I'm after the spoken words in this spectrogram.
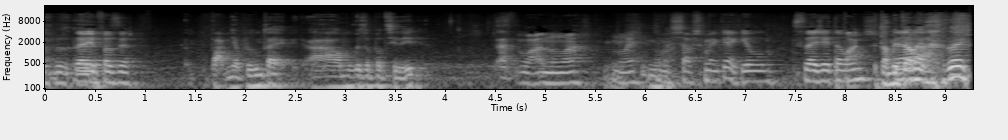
Mas, eh, fazer. Pá, a minha pergunta é: há alguma coisa para decidir? Não há, não há, não é? Mas sabes como é que é? Aquilo se der jeito a uns. também, também, lá.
